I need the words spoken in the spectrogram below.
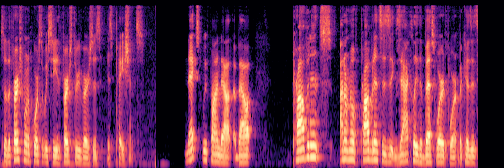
So the first one, of course, that we see, the first three verses, is patience. Next, we find out about providence i don't know if providence is exactly the best word for it because it's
